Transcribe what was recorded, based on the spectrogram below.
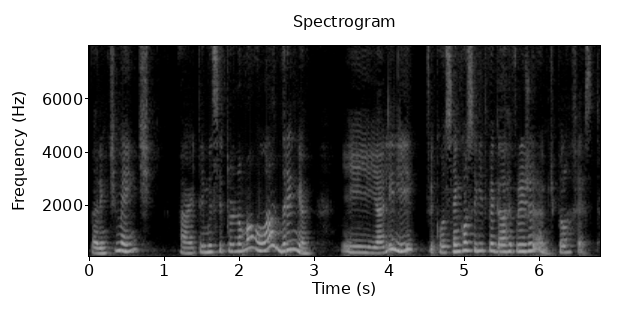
Aparentemente, Artemis se tornou uma ladrinha e a Lily ficou sem conseguir pegar refrigerante pela festa.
